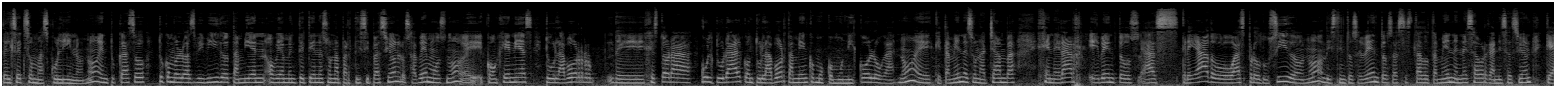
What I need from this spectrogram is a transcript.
del sexo masculino, ¿no? En tu caso, tú como lo has vivido, también obviamente tienes una participación, lo sabemos, ¿no? Eh, congenias tu labor de gestora cultural con tu labor también como comunicóloga, ¿no? Eh, que también es una chamba generar eventos, has creado o has producido, ¿no? Distintos eventos, has estado también en esa organización que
